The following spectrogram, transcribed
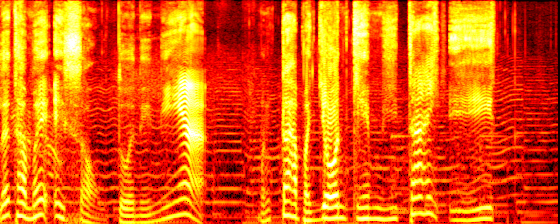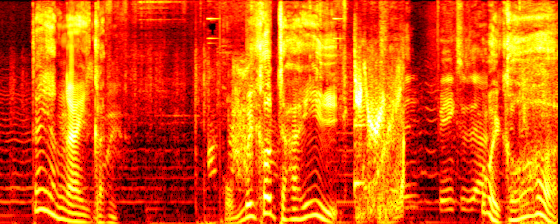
และทำให้ไอ้สองตัวนี้เนี่ย มันกล้ามาโยนเกมนี้ได้อีก ได้ยังไงกัน ผมไม่เข้าใจ Phoenix is โอ้ out. my god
